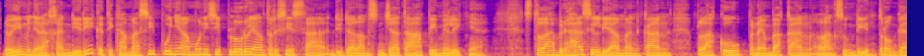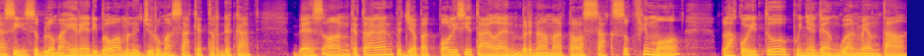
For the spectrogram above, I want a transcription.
Doi menyerahkan diri ketika masih punya amunisi peluru yang tersisa di dalam senjata api miliknya. Setelah berhasil diamankan, pelaku penembakan langsung diinterogasi sebelum akhirnya dibawa menuju rumah sakit terdekat. Based on keterangan pejabat polisi Thailand bernama Torsak Sukvimol, pelaku itu punya gangguan mental.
